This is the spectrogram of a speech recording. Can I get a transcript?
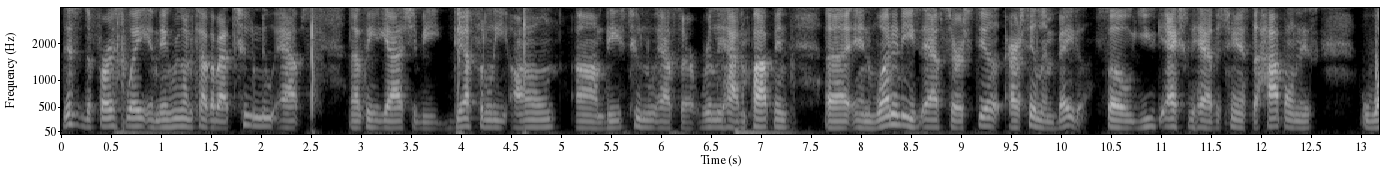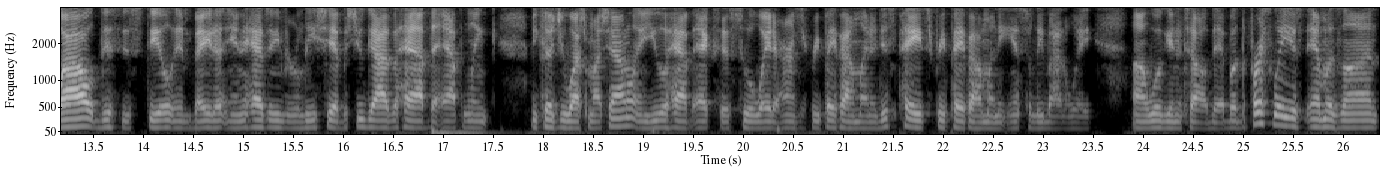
This is the first way, and then we're going to talk about two new apps I think you guys should be definitely on. Um, these two new apps are really hot and popping, uh, and one of these apps are still are still in beta, so you actually have a chance to hop on this while this is still in beta and it hasn't even released yet but you guys will have the app link because you watch my channel and you'll have access to a way to earn some free paypal money. This pays free paypal money instantly by the way. Uh, we'll get into all that. But the first way is amazon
